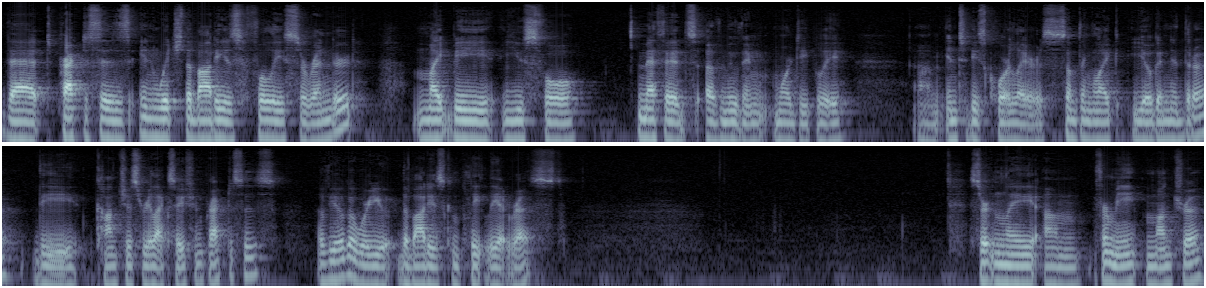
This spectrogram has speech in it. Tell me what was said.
that practices in which the body is fully surrendered might be useful methods of moving more deeply um, into these core layers, something like Yoga Nidra, the conscious relaxation practices of yoga, where you, the body is completely at rest. Certainly, um, for me, mantra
